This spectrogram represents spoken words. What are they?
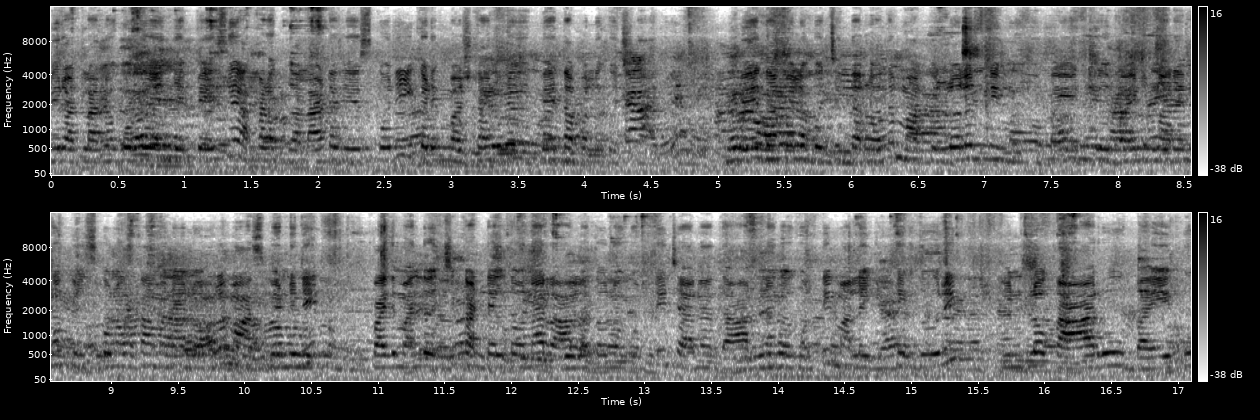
మీరు అట్లా అనకూడదు అని చెప్పేసి అక్కడ గలాట చేసుకొని ఇక్కడికి బస్ స్టాండ్ బేతాపల్లికి వచ్చినారు. బేతాపల్లికి వచ్చిన తర్వాత మా పిల్లలకి మేము బయట బయట ఉన్నారేమో పిలుచుకొని వస్తామనే లోపల మా హస్బెండ్ని పది మంది వచ్చి కట్టెలతోన రాళ్ళతోన కొట్టి చాలా దారుణంగా కొట్టి మళ్ళీ ఇంటికి దూరి ఇంట్లో కారు బైకు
